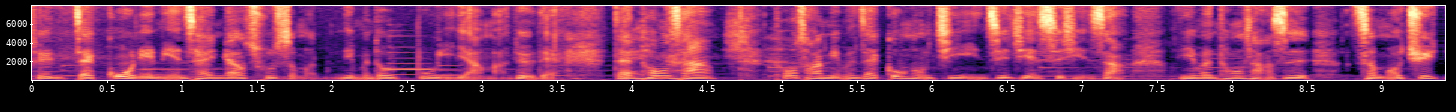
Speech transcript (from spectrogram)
所以在过年年菜应该要出什么，你们都不一样嘛，对不对？但通常，通常你们在共同经营这件事情上，你们通常是怎么去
